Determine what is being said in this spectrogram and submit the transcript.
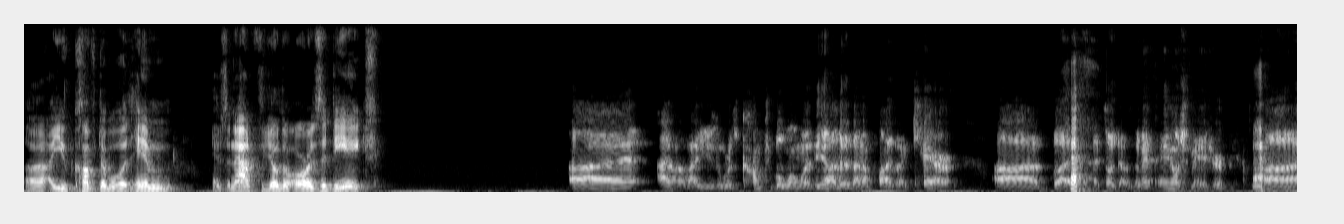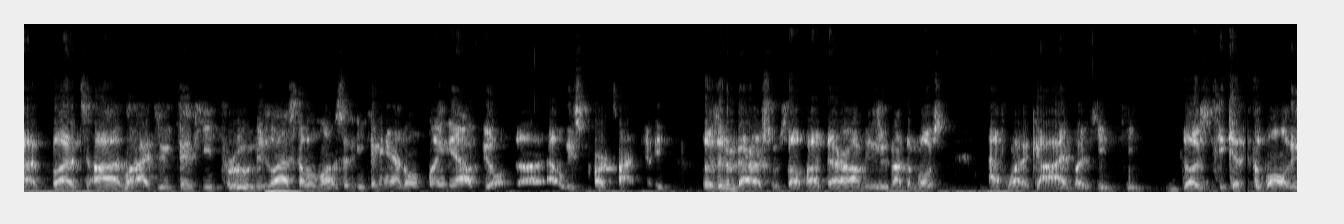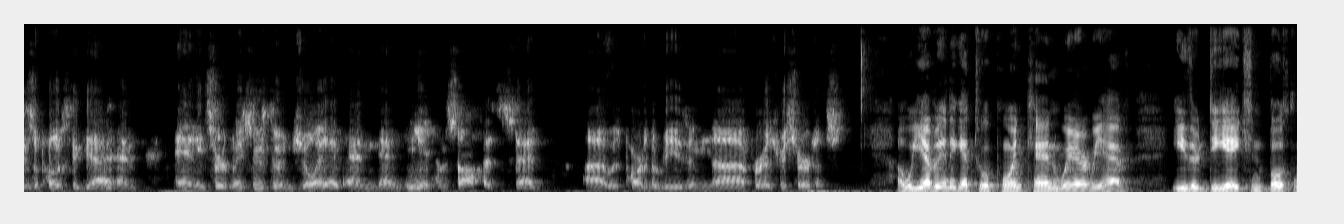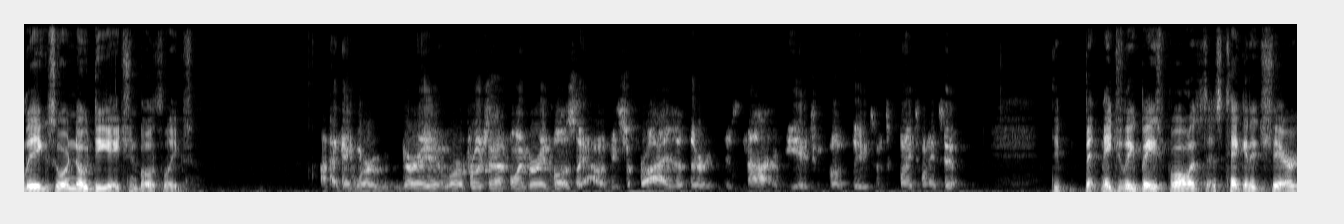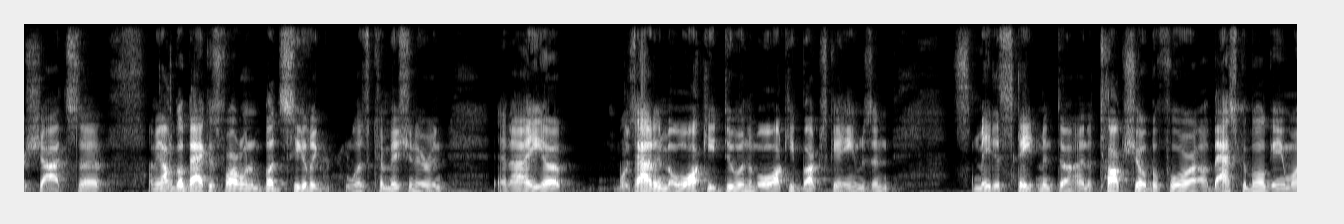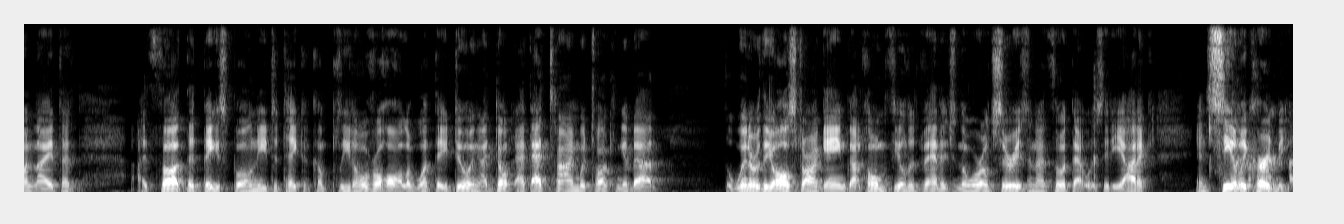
uh, are you comfortable with him as an outfielder or as a DH? Uh, I don't know if I use the words comfortable one way or the other. That implies I care. Uh, but I thought that was an English major. Uh, but uh, look, I do think he proved these last couple of months that he can handle playing the outfield uh, at least part time. He doesn't embarrass himself out there. Obviously, he's not the most athletic guy, but he, he does he gets the ball he's supposed to get, and and he certainly seems to enjoy it. And and he himself has said uh, it was part of the reason uh, for his resurgence. Are we ever going to get to a point, Ken, where we have either DH in both leagues or no DH in both leagues? I think we're very we're approaching that point very closely. I would be surprised if there is not a DH in both leagues in 2022. The Major League Baseball has, has taken its share of shots. Uh, I mean, I'll go back as far when Bud Selig was commissioner, and and I uh, was out in Milwaukee doing the Milwaukee Bucks games, and made a statement uh, on a talk show before a basketball game one night that I thought that baseball need to take a complete overhaul of what they're doing. I don't at that time we're talking about the winner of the All Star game got home field advantage in the World Series, and I thought that was idiotic. And Selig heard me,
